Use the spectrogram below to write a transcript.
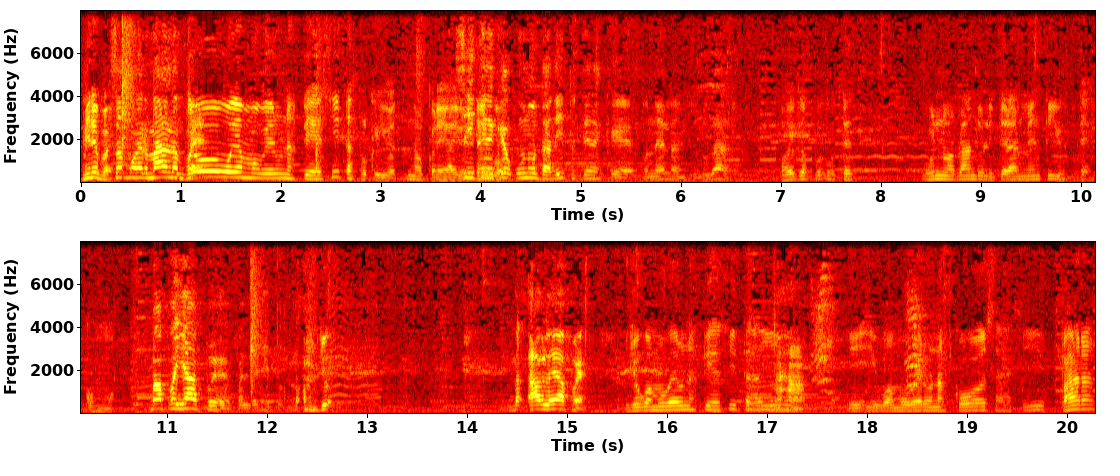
mire pues. Somos hermanos, pues. Yo voy a mover unas piececitas porque yo no crea, yo sí, tengo. tiene que, unos daditos tienen que ponerlo en su lugar. Oiga, pues usted, uno hablando literalmente y usted como. Va para allá, pues, falderito. No, Yo, no, hable ya, pues. yo voy a mover unas piececitas ahí Ajá. y, y voy a mover unas cosas así para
